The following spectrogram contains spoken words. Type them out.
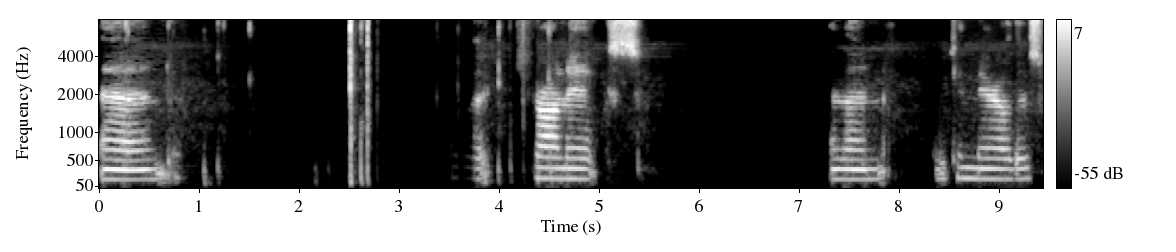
and electronics and then we can narrow this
